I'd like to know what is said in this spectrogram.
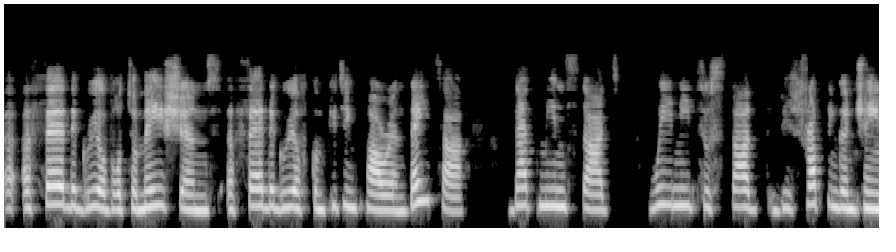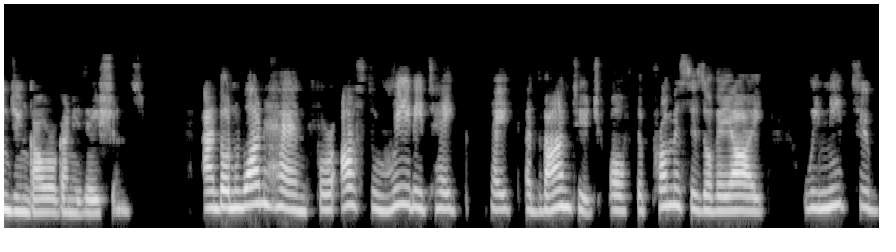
a, a fair degree of automations, a fair degree of computing power and data. That means that we need to start disrupting and changing our organizations. And on one hand, for us to really take take advantage of the promises of AI, we need to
